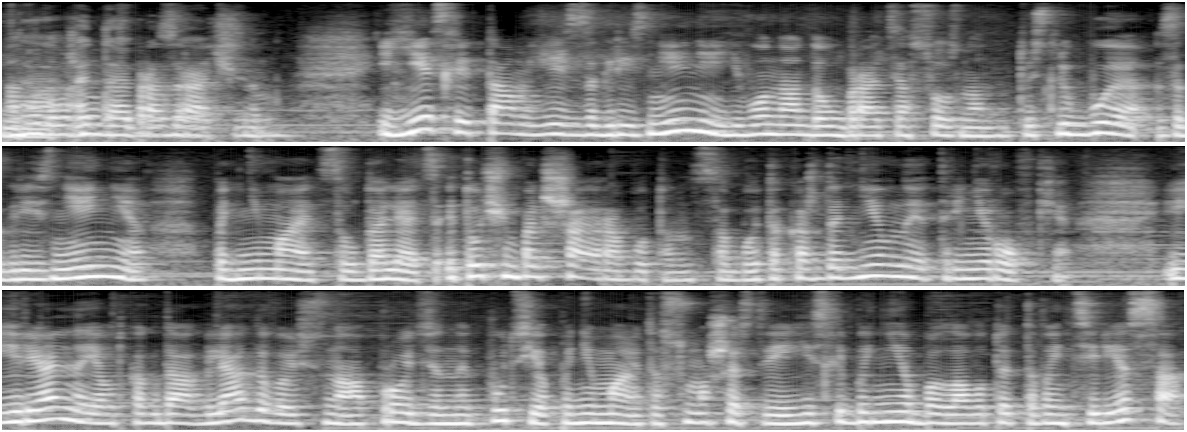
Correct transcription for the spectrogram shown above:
Оно да, должно быть прозрачным. И если там есть загрязнение, его надо убрать осознанно. То есть любое загрязнение поднимается, удаляется. Это очень большая работа над собой. Это каждодневные тренировки. И реально я вот когда оглядываюсь на пройденный путь, я понимаю, это сумасшествие. Если бы не было вот этого интереса,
